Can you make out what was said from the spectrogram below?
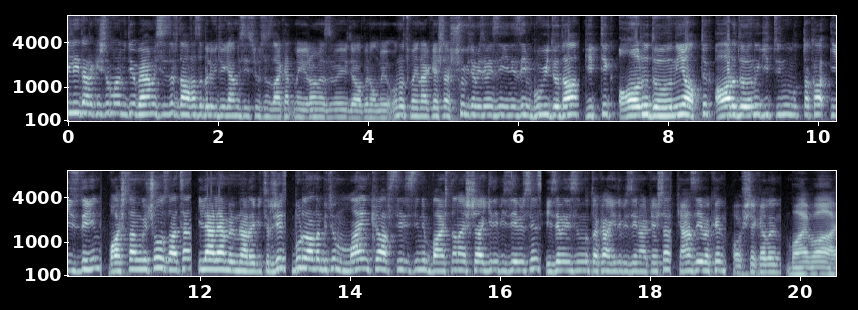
şekildeydi arkadaşlar. Umarım video beğenmişsinizdir. Daha fazla böyle video gelmesi istiyorsanız like atmayı, yorum yazmayı, video abone olmayı unutmayın arkadaşlar. Şu videomu izlemenizi yeni izleyin. Bu videoda gittik Ağrı Dağı'nı yaptık. Ağrı Dağı'nı gittin mutlaka izleyin. Başlangıç o zaten ilerleyen bölümlerde bitireceğiz. Buradan da bütün Minecraft serisini baştan aşağı gidip izleyebilirsiniz. İzlemediyseniz mutlaka gidip izleyin arkadaşlar. Kendinize iyi bakın. Hoşçakalın. Bay bay.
